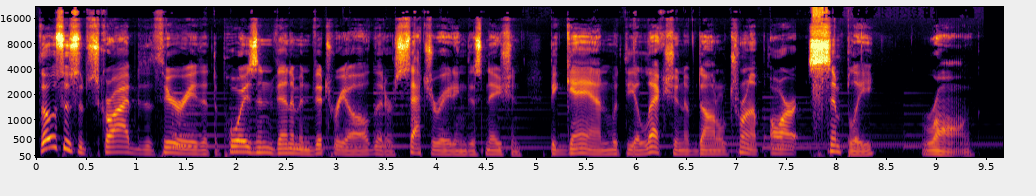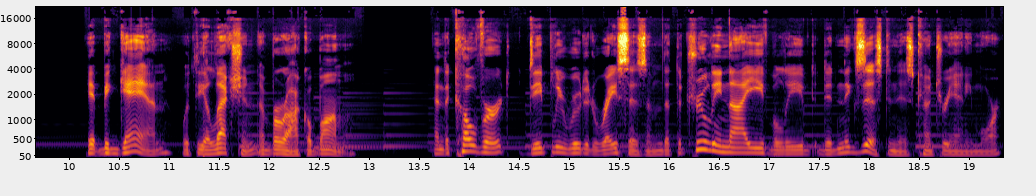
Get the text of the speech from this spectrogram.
Those who subscribe to the theory that the poison, venom, and vitriol that are saturating this nation began with the election of Donald Trump are simply wrong. It began with the election of Barack Obama. And the covert, deeply rooted racism that the truly naive believed didn't exist in this country anymore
